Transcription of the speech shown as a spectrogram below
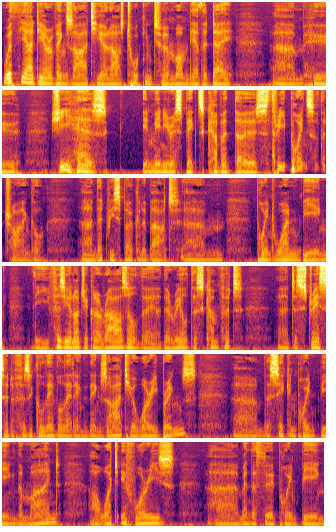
with the idea of anxiety, and I was talking to a mom the other day um, who she has, in many respects, covered those three points of the triangle um, that we've spoken about. Um, point one being the physiological arousal, the, the real discomfort, uh, distress at a physical level that anxiety or worry brings. Um, the second point being the mind, our what if worries. Um, and the third point being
